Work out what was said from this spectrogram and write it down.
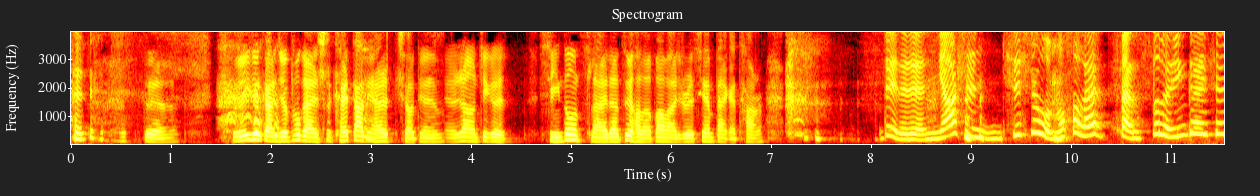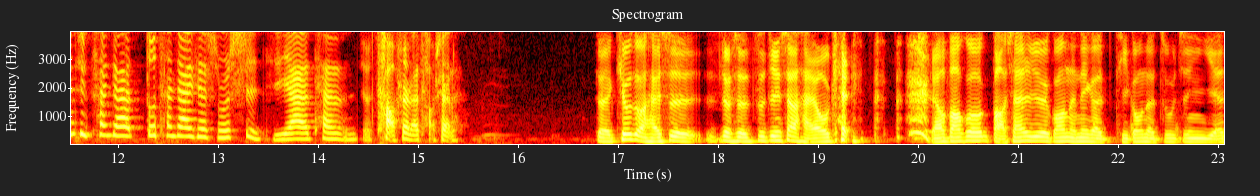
对，所以就感觉不管是开大店还是小店，让这个。行动起来的最好的方法就是先摆个摊儿。对对对，你要是 其实我们后来反思了，应该先去参加多参加一些什么市集啊，摊就草率了，草率了。对，Q 总还是就是资金上还 OK，然后包括宝山日月光的那个提供的租金也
